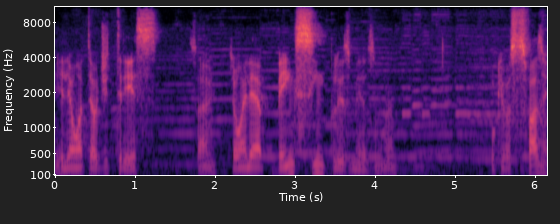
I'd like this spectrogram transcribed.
ele é um hotel de três, sabe? Então ele é bem simples mesmo, né? O que vocês fazem?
